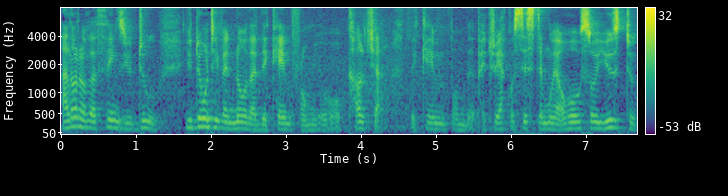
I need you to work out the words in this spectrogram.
A lot of the things you do, you don't even know that they came from your culture. They came from the patriarchal system we're all so used to.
